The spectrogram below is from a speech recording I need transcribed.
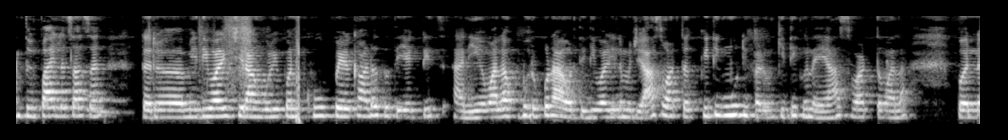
तुम्ही पाहिलंच असेल तर मी दिवाळीची रांगोळी पण खूप वेळ काढत होते एकटीच. आणि मला भरपूर आवडते दिवाळीला. म्हणजे असं वाटतं किती मोठी काढून किती नाही असं वाटतं मला. पण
